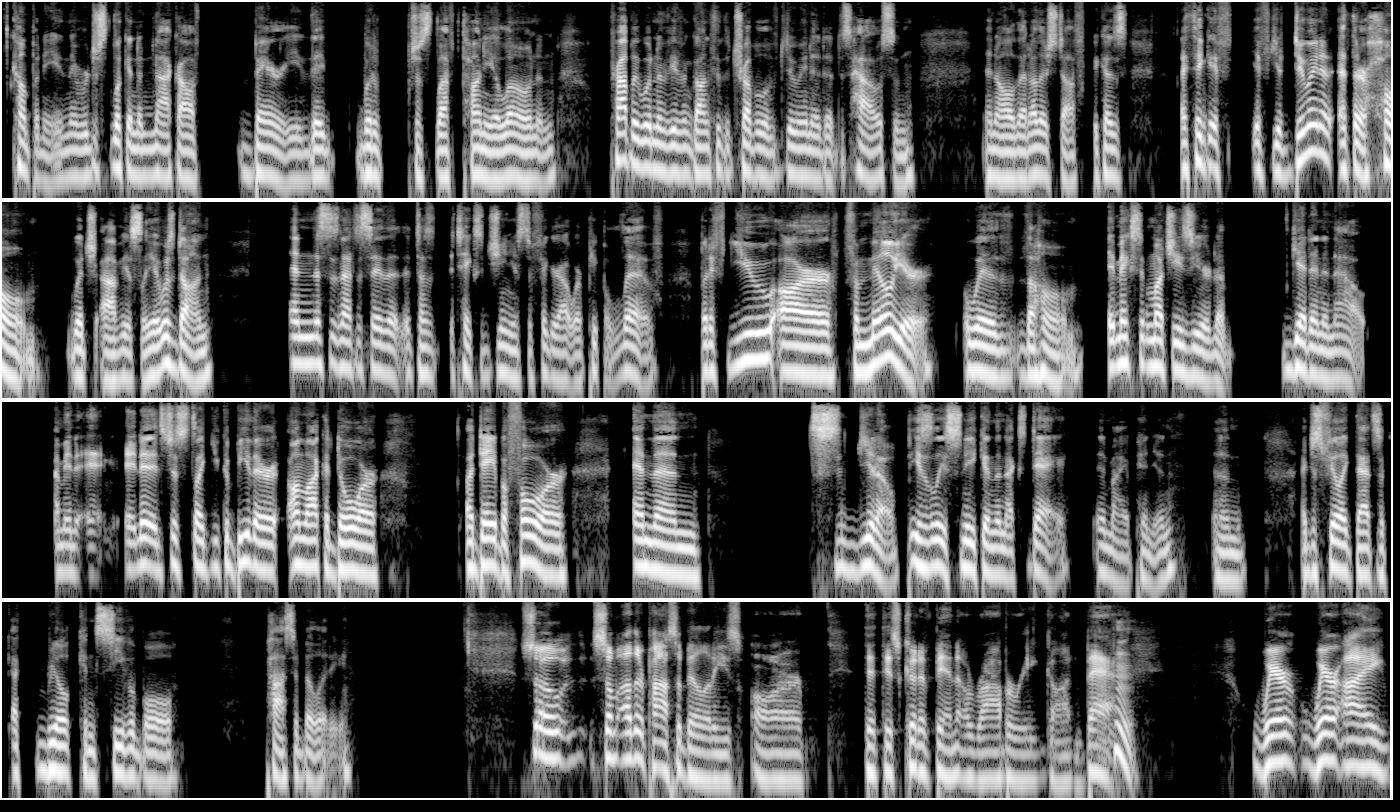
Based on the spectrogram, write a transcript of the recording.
company and they were just looking to knock off Barry, they would have just left Honey alone and probably wouldn't have even gone through the trouble of doing it at his house and and all that other stuff because I think if if you're doing it at their home, which obviously it was done, and this is not to say that it does it takes a genius to figure out where people live, but if you are familiar with the home. It makes it much easier to get in and out. I mean, it, it, it's just like you could be there, unlock a door a day before, and then, you know, easily sneak in the next day, in my opinion. And I just feel like that's a, a real conceivable possibility. So, some other possibilities are that this could have been a robbery gone bad. Hmm where where I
